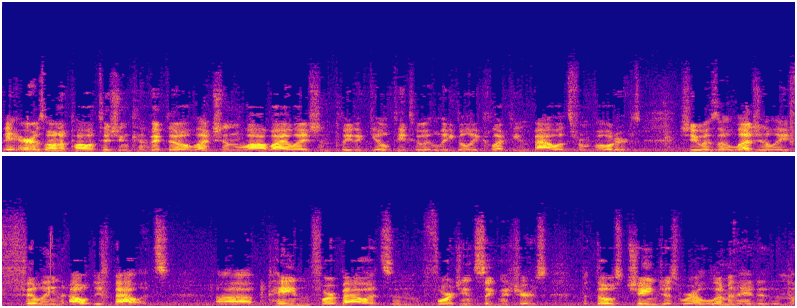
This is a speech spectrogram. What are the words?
The Arizona politician convicted of election law violation pleaded guilty to illegally collecting ballots from voters. She was allegedly filling out these ballots, uh, paying for ballots, and forging signatures, but those changes were eliminated in the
